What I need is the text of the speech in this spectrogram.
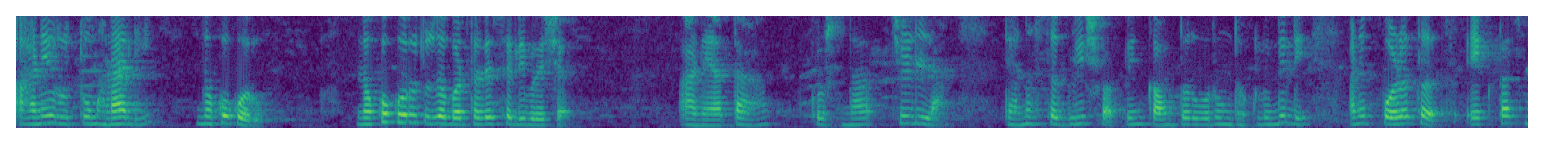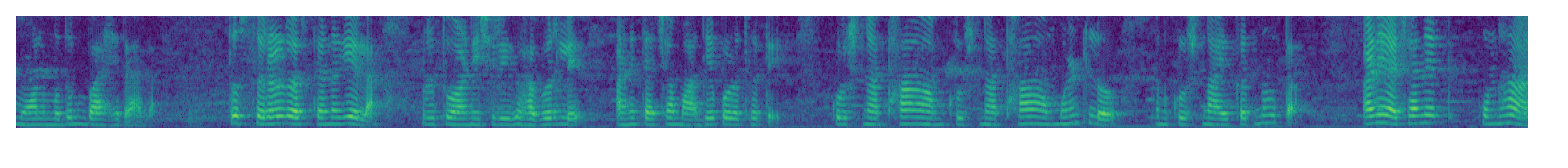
आणि ऋतू म्हणाली नको करू. नको करू तुझं बर्थडे सेलिब्रेशन आणि आता कृष्णा चिडला. त्यानं सगळी शॉपिंग काउंटरवरून ढकलून दिली आणि पळतच एकटाच मॉलमधून बाहेर आला. तो सरळ रस्त्यानं गेला. ऋतू आणि श्री घाबरले आणि त्याच्यामागे पळत होते. कृष्णा थांब कृष्णा थांब म्हटलं पण कृष्णा ऐकत नव्हता. आणि अचानक पुन्हा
